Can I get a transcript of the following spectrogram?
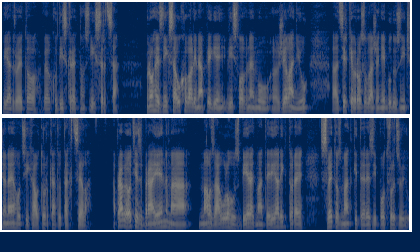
Vyjadruje to veľkú diskrétnosť ich srdca. Mnohé z nich sa uchovali napriek jej výslovnému e, želaniu. Církev rozhodla, že nebudú zničené, hoci ich autorka to tak chcela. A práve otec Brian má, mal za úlohu zbierať materiály, ktoré svetosť matky Terezy potvrdzujú.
